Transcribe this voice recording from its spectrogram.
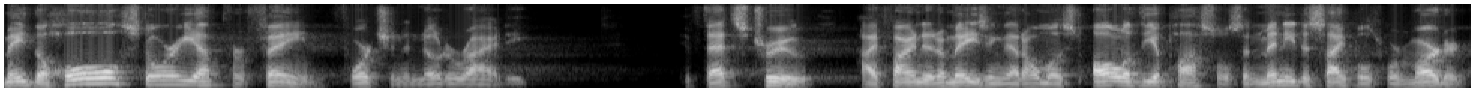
made the whole story up for fame, fortune, and notoriety. If that's true, I find it amazing that almost all of the apostles and many disciples were martyred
